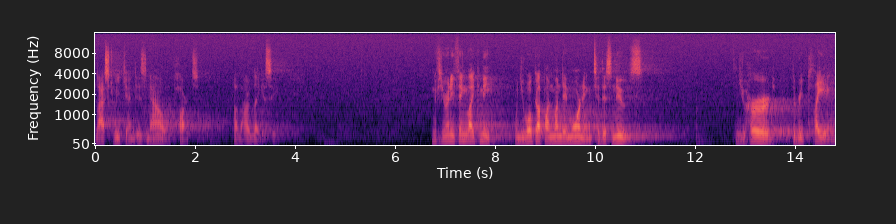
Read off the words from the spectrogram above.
Last weekend is now a part of our legacy. And if you're anything like me, when you woke up on Monday morning to this news, and you heard the replaying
